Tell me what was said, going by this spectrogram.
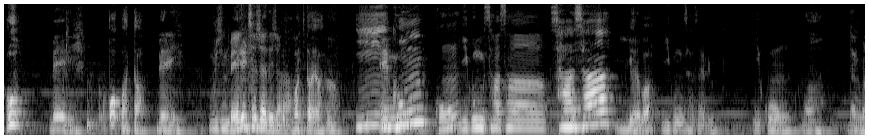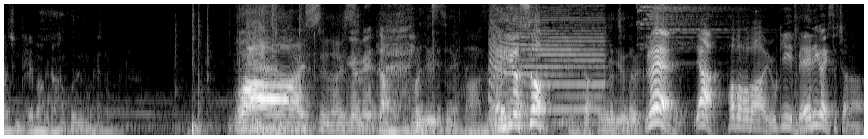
어? 메리 어 맞다. 메리 우리 지금 메리를 찾아야 되잖아 맞다 야. 어. 20 0 2044 44 열어봐. 20446. 20 와 나 이거 맞추면 대박 나 한 건 한 거야 와, 나이스, 나이스. 위험했다. 아, 메리였어 이게 이걸- 그래 야 봐봐 봐봐 여기 메리가 있었잖아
